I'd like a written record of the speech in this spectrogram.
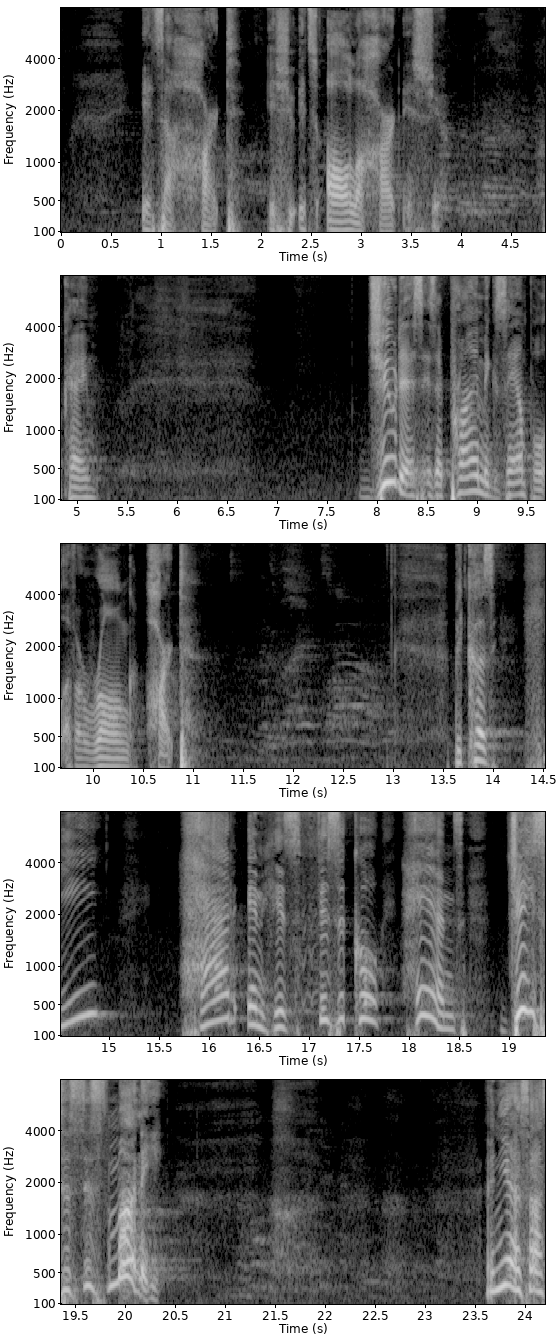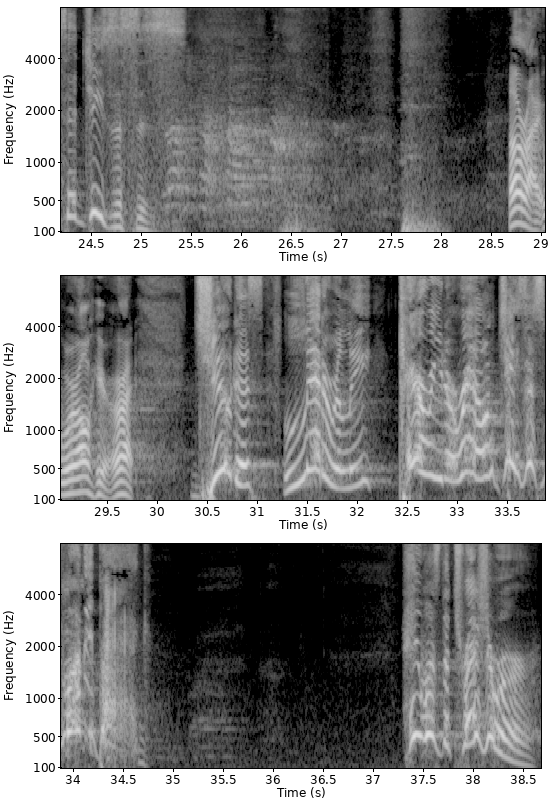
It's a heart issue. It's all a heart issue. Okay? Judas is a prime example of a wrong heart. Because he had in his physical hands Jesus' money. And yes, I said Jesus's. All right, we're all here. All right. Judas literally carried around Jesus' money bag. He was the treasurer.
